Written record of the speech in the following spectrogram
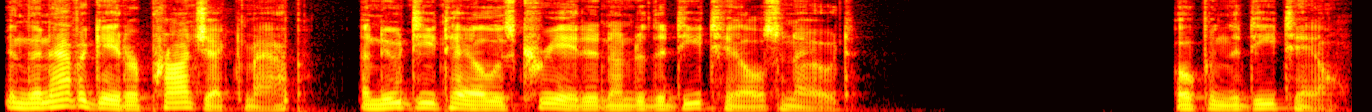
In the Navigator project map, a new detail is created under the Details node. Open the detail.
